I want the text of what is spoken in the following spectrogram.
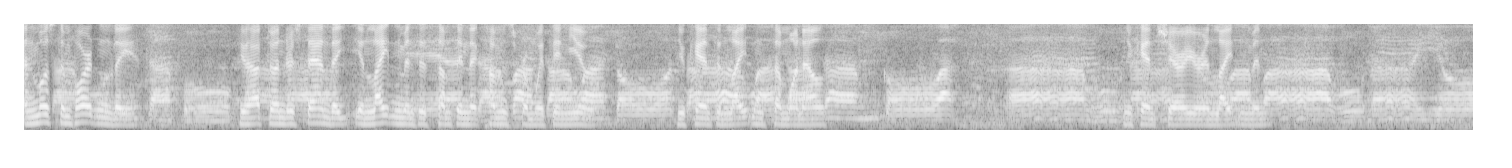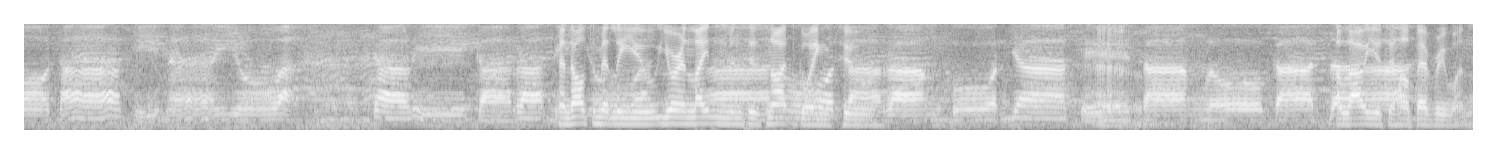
And most importantly, you have to understand that enlightenment is something that comes from within you. You can't enlighten someone else. You can't share your enlightenment. And ultimately, you, your enlightenment is not going to uh, allow you to help everyone.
